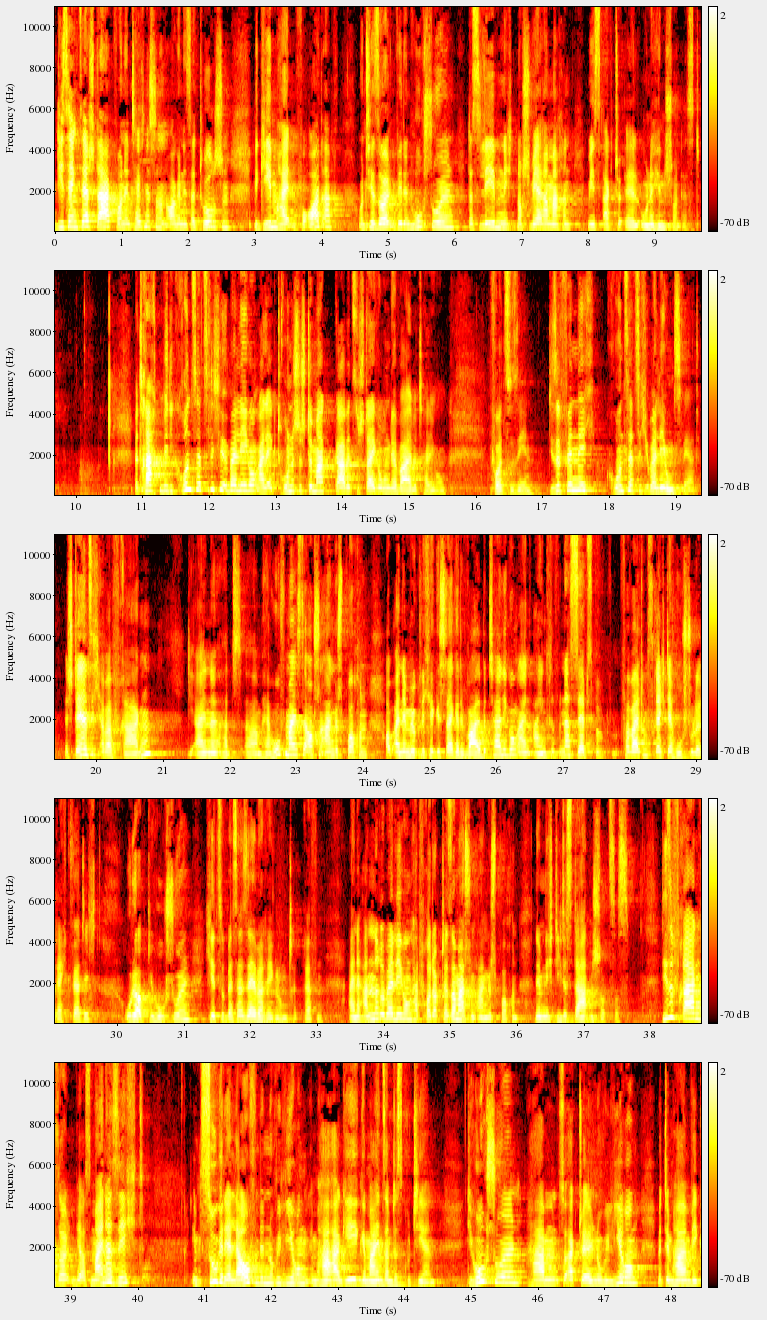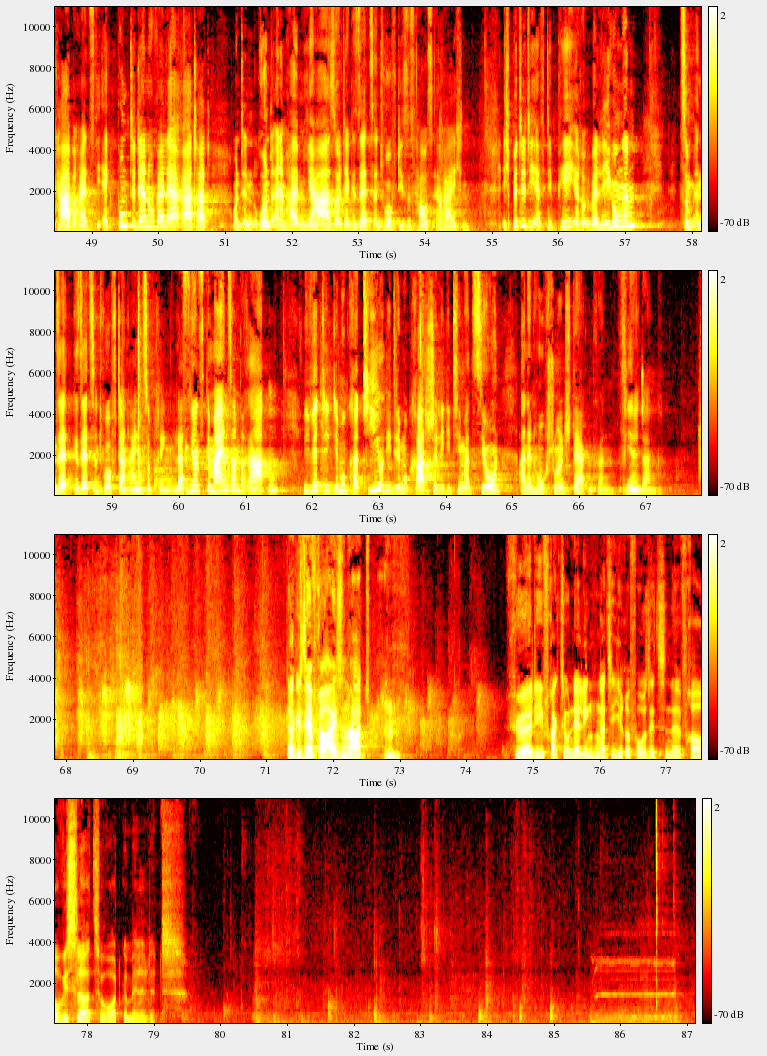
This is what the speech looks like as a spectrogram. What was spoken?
Dies hängt sehr stark von den technischen und organisatorischen Begebenheiten vor Ort ab. Und hier sollten wir den Hochschulen das Leben nicht noch schwerer machen, wie es aktuell ohnehin schon ist. Betrachten wir die grundsätzliche Überlegung, eine elektronische Stimmabgabe zur Steigerung der Wahlbeteiligung vorzusehen. Diese finde ich grundsätzlich überlegungswert. Es stellen sich aber Fragen, die eine hat ähm, Herr Hofmeister auch schon angesprochen, ob eine mögliche gesteigerte Wahlbeteiligung einen Eingriff in das Selbstverwaltungsrecht der Hochschule rechtfertigt oder ob die Hochschulen hierzu besser selber Regelungen treffen. Eine andere Überlegung hat Frau Dr. Sommer schon angesprochen, nämlich die des Datenschutzes. Diese Fragen sollten wir aus meiner Sicht im Zuge der laufenden Novellierung im HHG gemeinsam diskutieren. Die Hochschulen haben zur aktuellen Novellierung mit dem HMWK bereits die Eckpunkte der Novelle erörtert und in rund einem halben Jahr soll der Gesetzentwurf dieses Haus erreichen. Ich bitte die FDP, ihre Überlegungen zum Gesetzentwurf dann einzubringen. Lassen Sie uns gemeinsam beraten, wie wir die Demokratie und die demokratische Legitimation an den Hochschulen stärken können. Vielen Dank. Danke sehr, Frau Eisenhardt. Für die Fraktion der LINKEN hat sich ihre Vorsitzende, Frau Wissler, zu Wort gemeldet.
